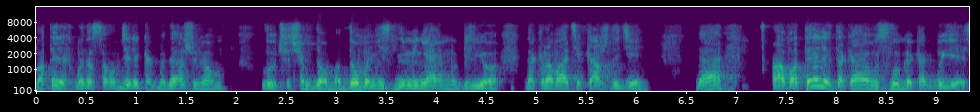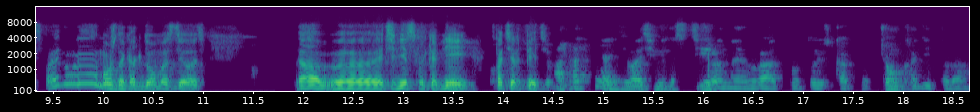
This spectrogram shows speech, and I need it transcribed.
В отелях мы на самом деле как бы, да, живем лучше, чем дома. Дома не, не меняем мы белье на кровати каждый день да, а в отеле такая услуга как бы есть. Поэтому да, можно как дома сделать да, э, эти несколько дней потерпеть. А как мне одевать именно стиранное в рад? Вот, то есть как в чем ходить тогда?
